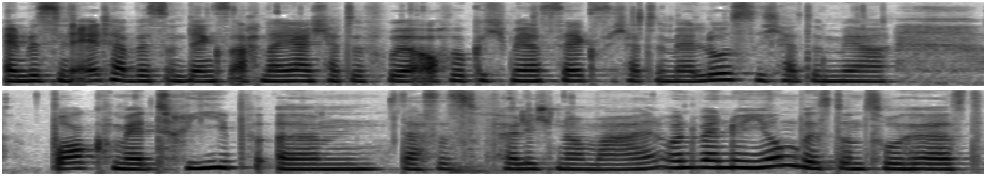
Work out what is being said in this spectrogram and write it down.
ein bisschen älter bist und denkst, ach naja, ich hatte früher auch wirklich mehr Sex, ich hatte mehr Lust, ich hatte mehr Bock, mehr Trieb, ähm, das ist völlig normal. Und wenn du jung bist und zuhörst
